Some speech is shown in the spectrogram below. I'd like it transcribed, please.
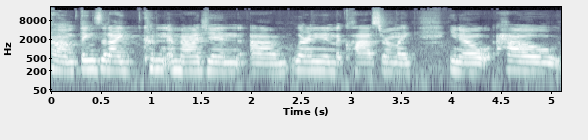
um, things that I couldn't imagine um, learning in the classroom, like you know how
